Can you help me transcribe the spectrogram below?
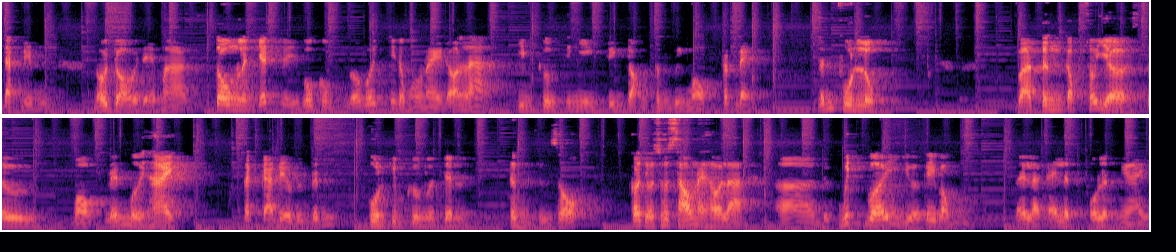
đặc điểm nổi trội để mà tôn lên giá trị vô cùng đối với chiếc đồng hồ này đó là kim cương thiên nhiên tuyển chọn từng viên một rất đẹp đến full luôn. Và từng cọc số giờ từ 1 đến 12 tất cả đều được đính full kim cương lên trên từng chữ số. Có chỗ số 6 này thôi là à, được mix với giữa cái vòng đây là cái lịch ô lịch ngày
